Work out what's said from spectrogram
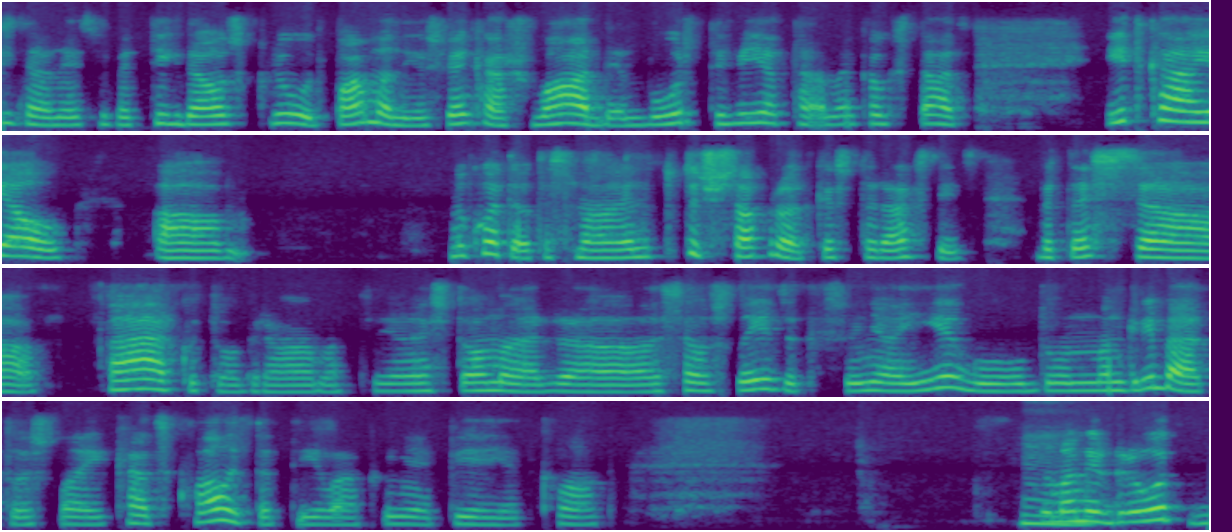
izdevniecībai tik daudz kļūdu pamanījusi vienkārši vārdiem, burti vietām vai kaut kas tāds. It kā jau, um, nu ko tev tas maina? Tu taču saproti, kas tur rakstīts, bet es uh, pērku to grāmatu. Ja es tomēr uh, savus līdzekļus viņai ieguldu, un man gribētos, lai kāds kvalitatīvāk viņai pieiet klāt. Mm. Nu, man mm. ir grūti,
